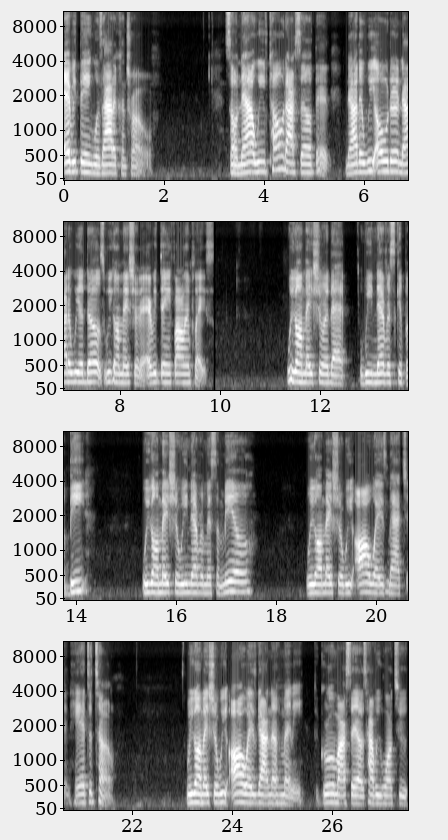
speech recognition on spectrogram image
everything was out of control. So now we've told ourselves that now that we older, now that we adults, we're gonna make sure that everything fall in place. We're gonna make sure that we never skip a beat. We're to make sure we never miss a meal. We're to make sure we always matching head to toe. We to make sure we always got enough money to groom ourselves how we want to,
